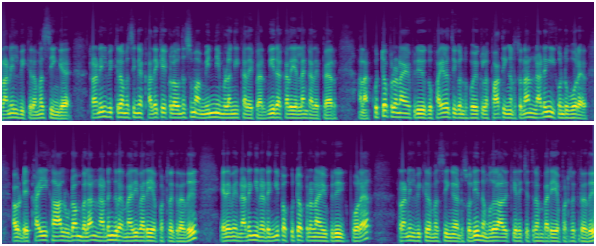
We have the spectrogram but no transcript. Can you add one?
ரணில் விக்ரமசிங்க. ரணில் விக்ரமசிங்க கதைக்கைக்குள்ள வந்து சும்மா மின்னி முழங்கி கதைப்பார் வீர கதையெல்லாம் கதைப்பார். ஆனால் குற்றப்புலனாய்வு பிரிவுக்கு ஃபைலை தூக்கி கொண்டு போய்க்குள்ள பார்த்தீங்கன்னு சொன்னால் நடுங்கி கொண்டு போகிறார் அவருடைய கை கால் உடம்பெல்லாம் நடுங்கிற மாதிரி வரையப்பட்டிருக்கிறது. எனவே நடுங்கி நடுங்கி இப்போ குற்றப்புலனாய்வு பிரிவுக்கு போகிறார் ரணில் விக்ரமசிங்க என்று சொல்லி இந்த முதலாவது கேலி சித்திரம் வரையப்பட்டிருக்கிறது.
